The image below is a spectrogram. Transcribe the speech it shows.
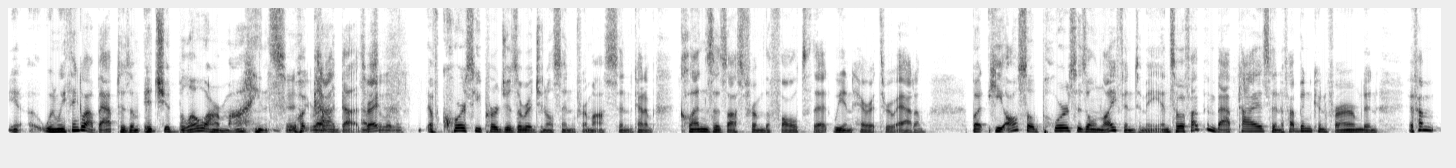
you know when we think about baptism, it should blow our minds what right. God does. Absolutely. Right? Of course, He purges original sin from us and kind of cleanses us from the fault that we inherit through Adam but he also pours his own life into me. And so if I've been baptized and if I've been confirmed and if I'm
